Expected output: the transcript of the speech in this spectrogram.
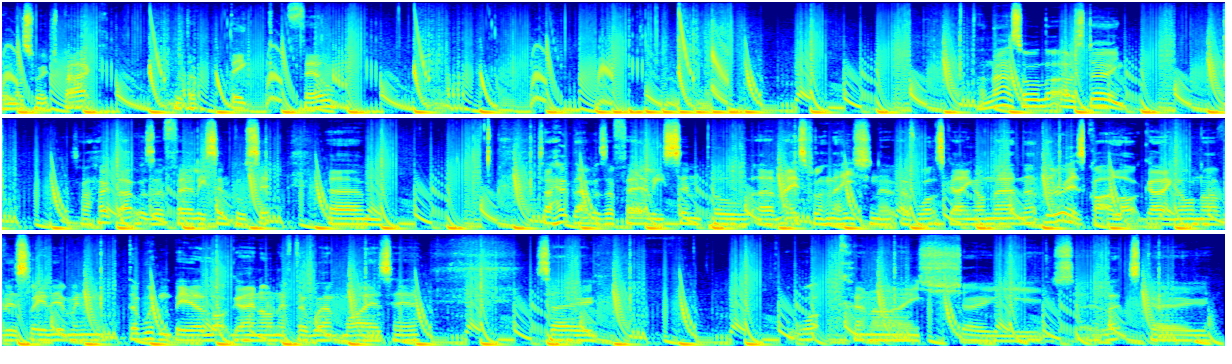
then we'll switch back with a big fill. And that's all that I was doing. So I hope that was a fairly simple sit. Um, so I hope that was a fairly simple um, explanation of, of, what's going on there. There is quite a lot going on, obviously. I mean, there wouldn't be a lot going on if there weren't wires here. So what can I show you? So let's go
